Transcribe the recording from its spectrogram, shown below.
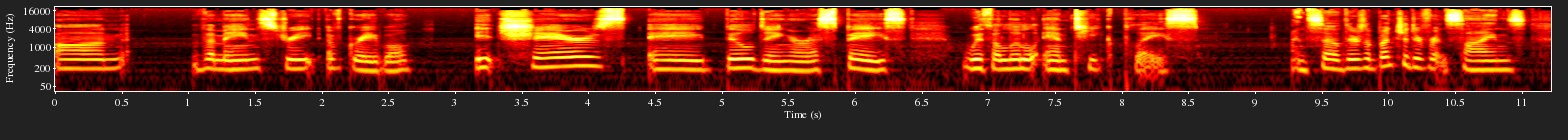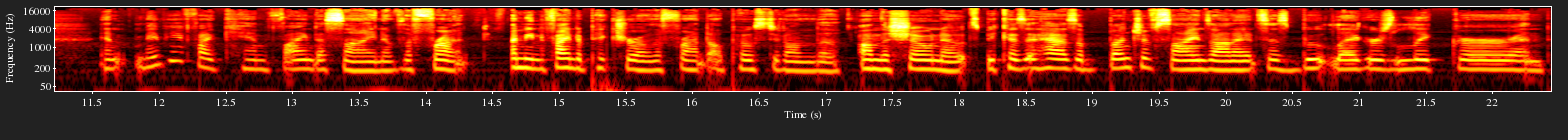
on the main street of Greybull. It shares a building or a space with a little antique place. And so there's a bunch of different signs. And maybe if I can find a sign of the front, I mean, find a picture of the front, I'll post it on the on the show notes because it has a bunch of signs on it. It says bootleggers liquor and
